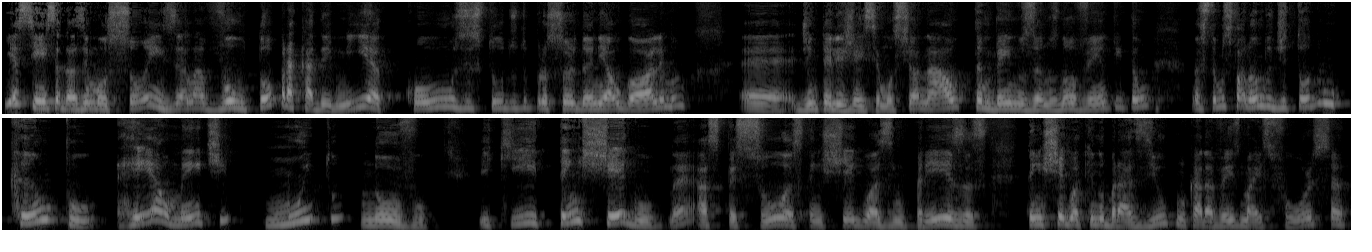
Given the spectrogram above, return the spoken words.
E a ciência das emoções ela voltou para a academia com os estudos do professor Daniel Goleman, é, de inteligência emocional, também nos anos 90. Então, nós estamos falando de todo um campo realmente muito novo e que tem chego né, às pessoas, tem chego às empresas, tem chego aqui no Brasil com cada vez mais força,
